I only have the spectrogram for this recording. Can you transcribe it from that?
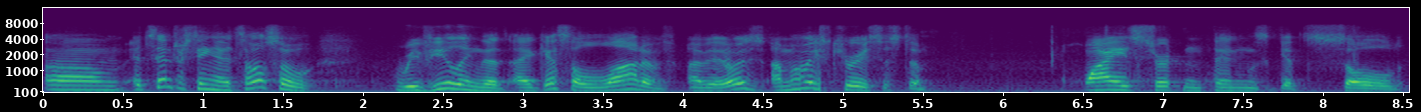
Um, it's interesting, and it's also revealing that I guess a lot of I mean, always, I'm always curious as to why certain things get sold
